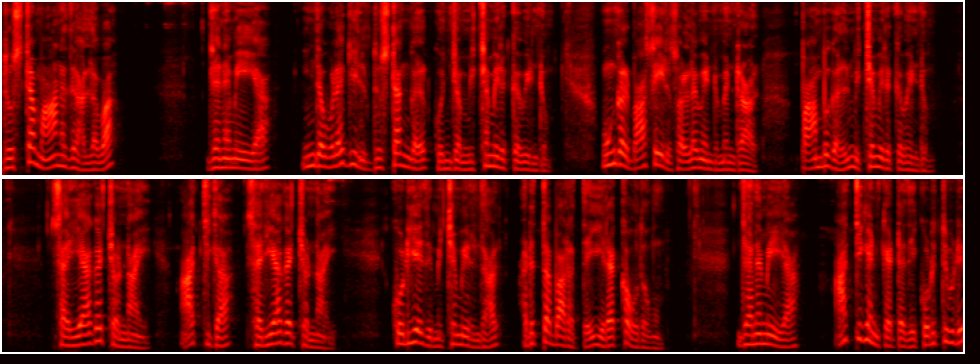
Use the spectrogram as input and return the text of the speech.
துஷ்டமானது அல்லவா? ஜனமேயா இந்த உலகில் துஷ்டங்கள் கொஞ்சம் மிச்சமிருக்க வேண்டும். உங்கள் பாஷையில் சொல்ல வேண்டுமென்றால் பாம்புகள் மிச்சமிருக்க வேண்டும். சரியாகச் சொன்னாய். ஆத்திகா சரியாகச் சொன்னாய். கொடியது மிச்சமிருந்தால் அடுத்த பாரத்தை இறக்க உதவும். ஜனமேயா ஆத்திகன் கேட்டதை கொடுத்துவிடு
